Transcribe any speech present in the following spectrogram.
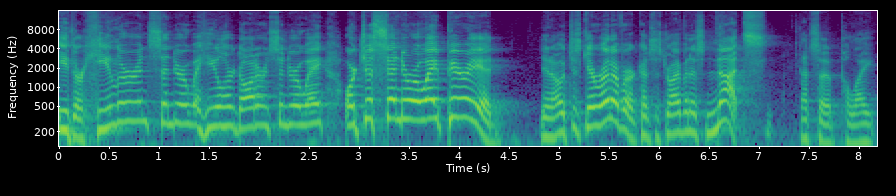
Either heal her and send her away, heal her daughter and send her away, or just send her away, period. You know, just get rid of her because it's driving us nuts. That's a polite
